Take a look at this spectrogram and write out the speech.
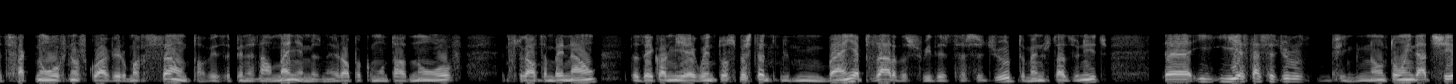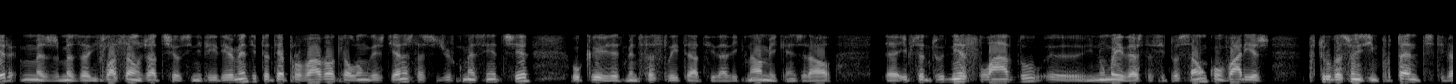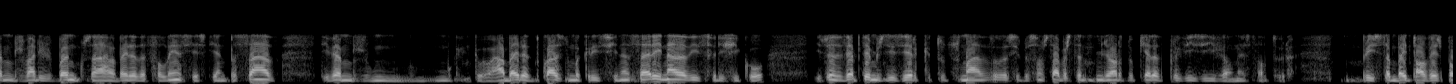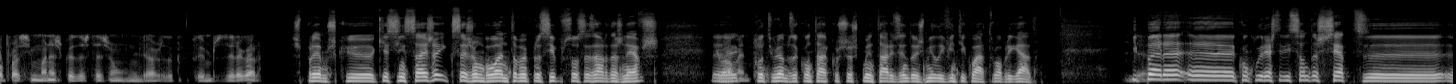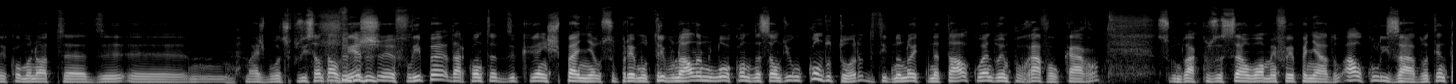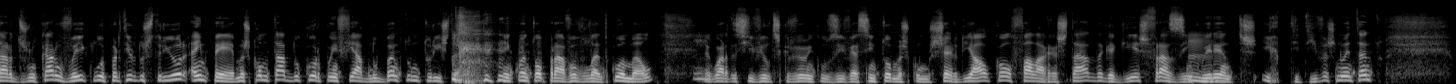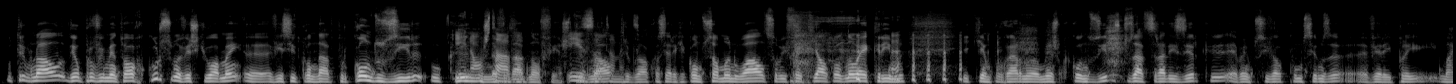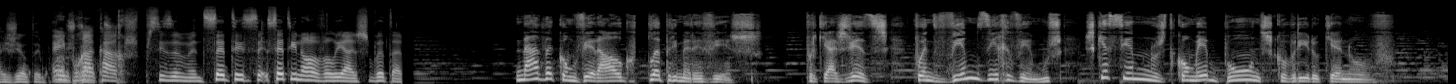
de facto, não houve, não chegou a haver uma recessão, talvez apenas na Alemanha, mas na Europa como um todo não houve. Em Portugal também não. Portanto, a economia aguentou-se bastante bem, apesar das subidas de taxa de juros, também nos Estados Unidos. Uh, e, e, as taxas de juros, enfim, não estão ainda a descer, mas, mas, a inflação já desceu significativamente e, portanto, é provável que ao longo deste ano as taxas de juros comecem a descer, o que, evidentemente, facilita a atividade económica em geral eh, e, portanto, nesse lado, eh, e no meio desta situação, com várias perturbações importantes, tivemos vários bancos à beira da falência este ano passado, tivemos à beira de quase de uma crise financeira e nada disso verificou. E, portanto, até podemos dizer que, tudo somado, a situação está bastante melhor do que era previsível nesta altura. Por isso, também, talvez para o próximo ano as coisas estejam melhores do que podemos dizer agora. Esperemos que, que assim seja e que seja um bom ano também para si, professor César das Neves. Uh, continuamos a contar com os seus comentários em 2024. Obrigado. E para uh, concluir esta edição das sete, uh, com uma nota de uh, mais boa disposição, talvez, Filipa, dar conta de que em Espanha o Supremo Tribunal anulou a condenação de um condutor detido na noite de Natal quando empurrava o carro. Segundo a acusação, o homem foi apanhado alcoolizado a tentar deslocar o veículo a partir do exterior em pé, mas com metade do corpo enfiado no banco do motorista enquanto operava o volante com a mão. A Guarda Civil descreveu inclusive sintomas como cheiro de álcool, fala arrastada, gaguez, frases incoerentes e repetitivas. No entanto, O tribunal deu provimento ao recurso, uma vez que o homem uh, havia sido condenado por conduzir o que, não na estava. verdade, não fez. O tribunal, o tribunal considera que a condução manual sob efeito de álcool não é crime e que empurrar não é o mesmo que conduzir. Escusado será dizer que é bem possível que comecemos a, a ver aí por aí mais gente a empurrar, A os empurrar carros. carros, precisamente. 7 e, 7 e 9, aliás, boa tarde. Nada como ver algo pela primeira vez. Porque às vezes, quando vemos e revemos, esquecemos-nos de como é bom descobrir o que é novo.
